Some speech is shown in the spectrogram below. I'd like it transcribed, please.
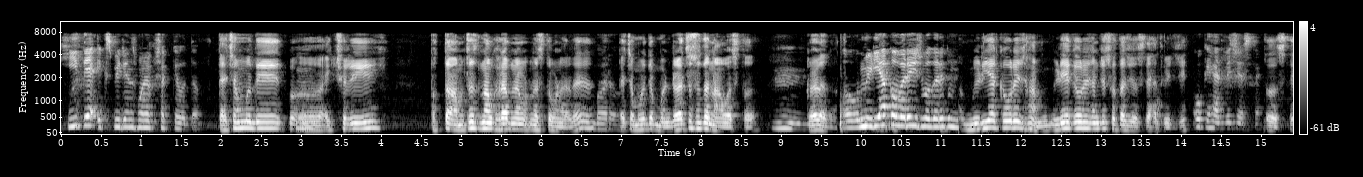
ही त्या एक्सपिरियन्स मुळे शक्य होतं. त्याच्यामध्ये. ऍक्च्युली फक्त आमचंच नाव खराब नसतं होणार आहे त्याच्यामुळे त्या मंडळाचं सुद्धा नाव असतं. कळलं का? मीडिया कव्हरेज वगैरे मीडिया कव्हरेज हा मीडिया कव्हरेज आमची स्वतःची असते हातवीची. ओके असते.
